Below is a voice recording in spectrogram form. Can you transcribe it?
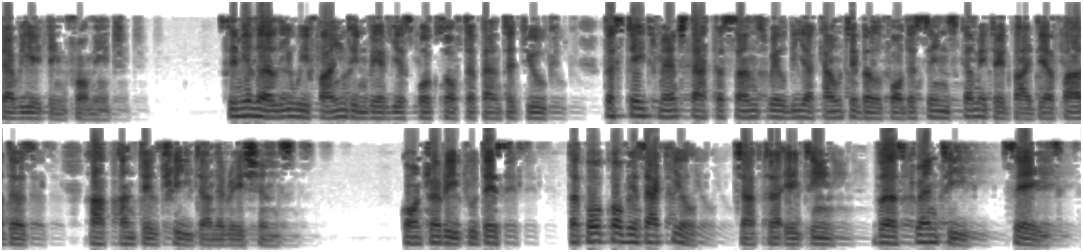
deviating from it? Similarly, we find in various books of the Pentateuch the statement that the sons will be accountable for the sins committed by their fathers up until three generations. Contrary to this, the book of Ezekiel, chapter 18, verse 20, says,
